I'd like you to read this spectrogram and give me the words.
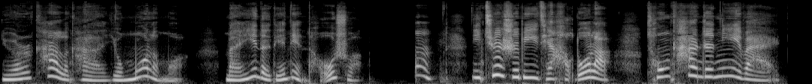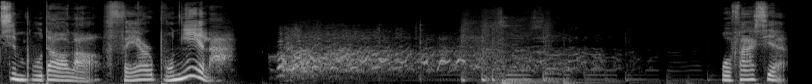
女儿看了看，又摸了摸，满意的点点头，说：“嗯，你确实比以前好多了，从看着腻歪进步到了肥而不腻啦。”我发现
